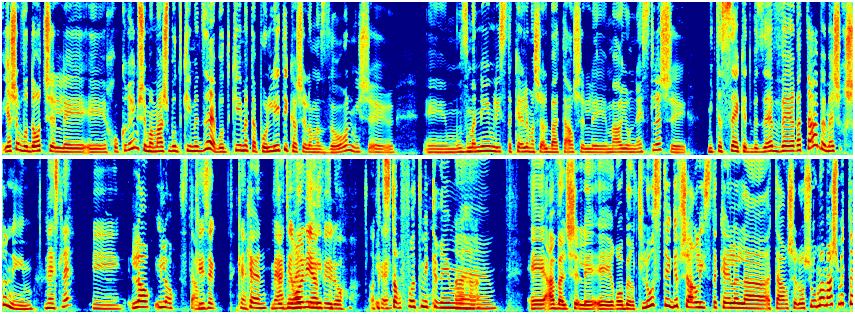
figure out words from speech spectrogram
יש עבודות של אה, אה, חוקרים שממש בודקים את זה, בודקים את הפוליטיקה של המזון, מי שמוזמנים להסתכל למשל באתר של אה, מריו נסטלה, שמתעסקת בזה, והראתה במשך שנים... נסטלה? היא... לא, היא לא, סתם. כי זה, כן, כן, מעט אירוני הת- אפילו. אוקיי. הצטרפות מקרים. אה, אה, אבל של אה, רוברט לוסטיג אפשר להסתכל על האתר שלו, שהוא ממש מתאר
